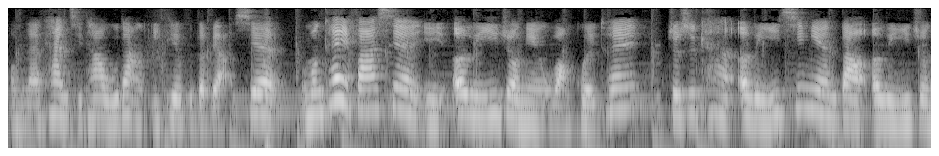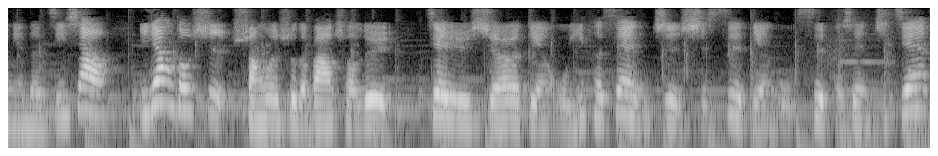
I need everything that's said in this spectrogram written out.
我们来看其他五档 ETF 的表现。我们可以发现，以二零一九年往回推，就是看二零一七年到二零一九年的绩效，一样都是双位数的报酬率，介于十二点五一 percent 至十四点五四 percent 之间。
